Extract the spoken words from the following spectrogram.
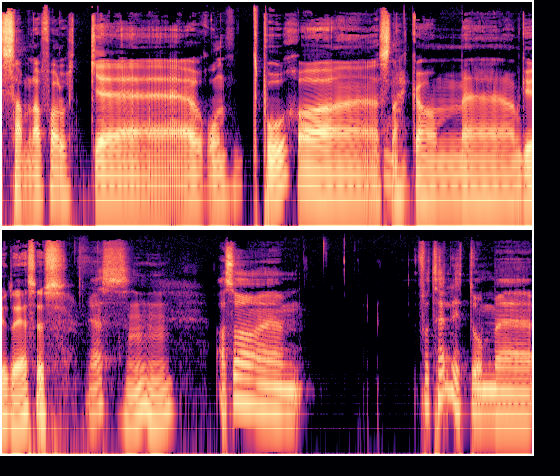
samle folk eh, rundt bord og eh, snakke om, eh, om Gud og Jesus. Yes. Mhm. Altså eh, Fortell litt om, eh,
